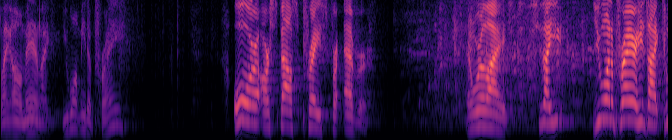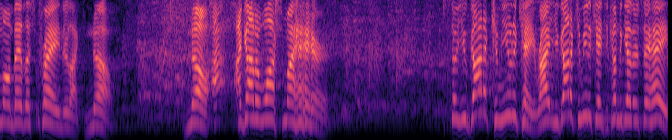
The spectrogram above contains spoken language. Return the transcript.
Like, oh man, like, you want me to pray? Or our spouse prays forever. And we're like, she's like, you, you want to pray? Or he's like, come on, babe, let's pray. And they're like, no, no, I, I got to wash my hair. So you got to communicate, right? You got to communicate to come together and say, hey,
